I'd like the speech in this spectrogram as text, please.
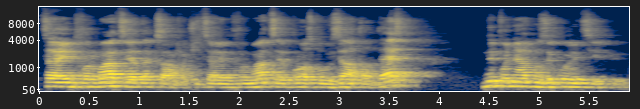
ця інформація так само, чи ця інформація просто взята десь, непонятно з якою цілею.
